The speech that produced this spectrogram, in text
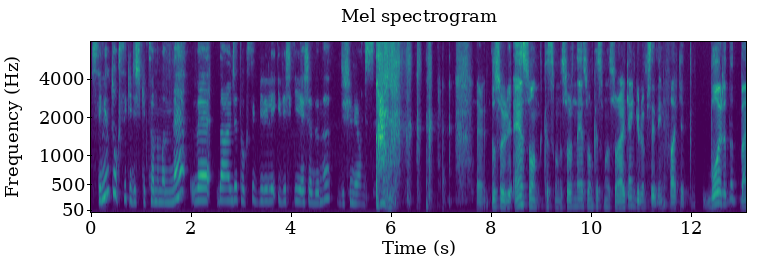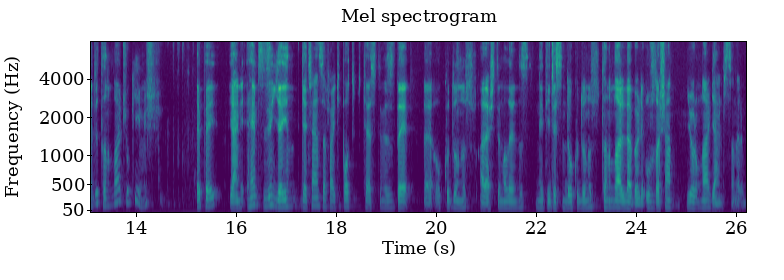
Senin toksik ilişki tanımın ne ve daha önce toksik biriyle ilişki yaşadığını düşünüyor musun? Evet, bu soruyu en son kısmını, sorunun en son kısmını sorarken gülümsediğini fark ettim. Bu arada bence tanımlar çok iyiymiş. Epey yani hem sizin yayın geçen seferki podcast'inizde e, okuduğunuz araştırmalarınız neticesinde okuduğunuz tanımlarla böyle uzlaşan yorumlar gelmiş sanırım.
